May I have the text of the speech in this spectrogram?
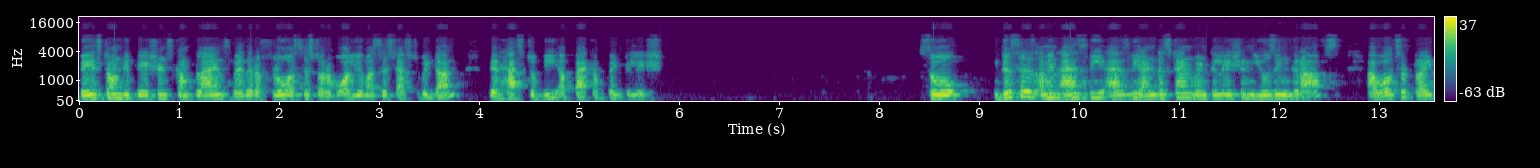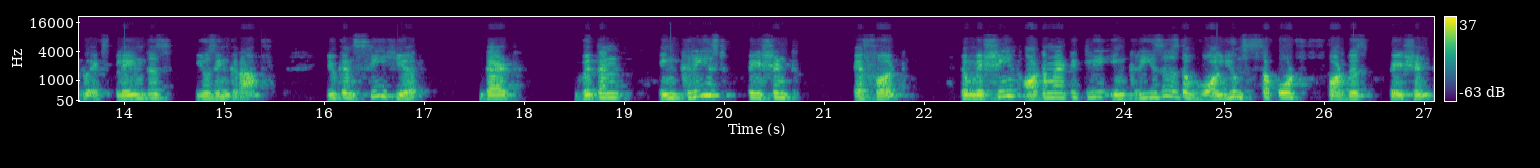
based on the patient's compliance whether a flow assist or a volume assist has to be done there has to be a backup ventilation so this is i mean as we as we understand ventilation using graphs i've also tried to explain this using graph you can see here that with an increased patient effort, the machine automatically increases the volume support for this patient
